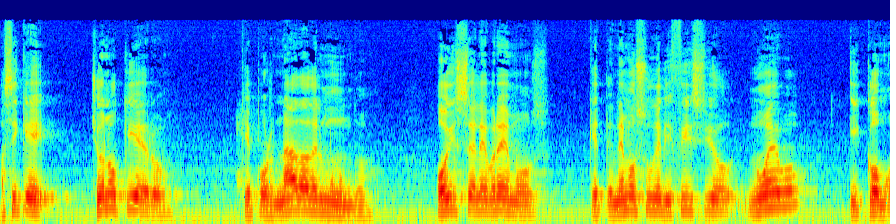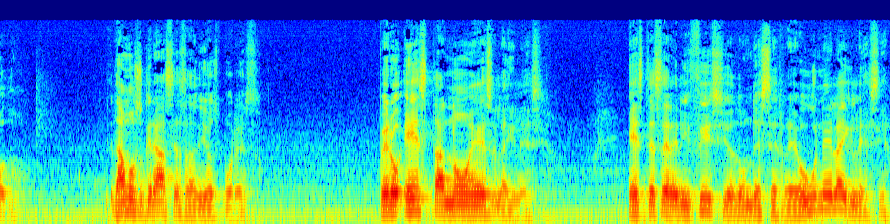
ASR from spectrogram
Así que yo no quiero que por nada del mundo hoy celebremos que tenemos un edificio nuevo y cómodo. Damos gracias a Dios por eso. Pero esta no es la iglesia. Este es el edificio donde se reúne la iglesia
